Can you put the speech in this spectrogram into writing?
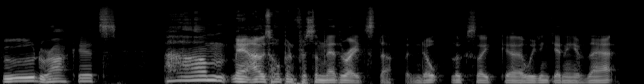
food, rockets. Um, man, I was hoping for some netherite stuff, but nope. Looks like uh, we didn't get any of that.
